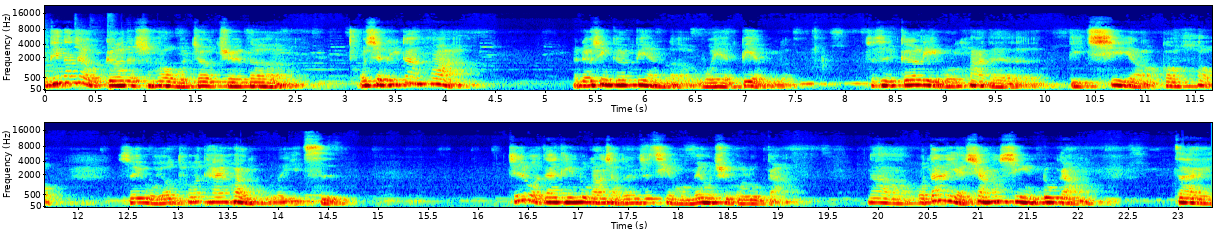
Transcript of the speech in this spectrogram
我听到这首歌的时候，我就觉得我写了一段话：流行歌变了，我也变了。就是歌里文化的底气要够厚，所以我又脱胎换骨了一次。其实我在听鹿港小镇之前，我没有去过鹿港。那我当然也相信鹿港，在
